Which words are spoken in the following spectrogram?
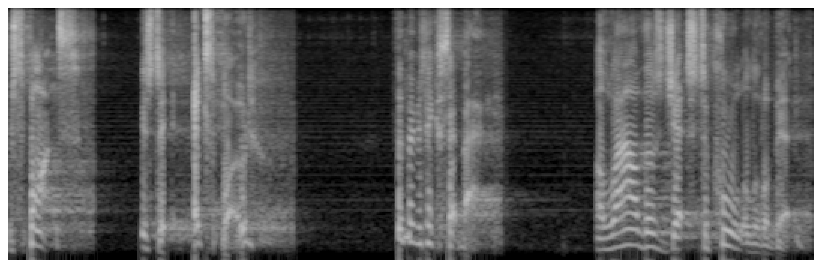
response is to explode, then maybe take a step back. Allow those jets to cool a little bit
